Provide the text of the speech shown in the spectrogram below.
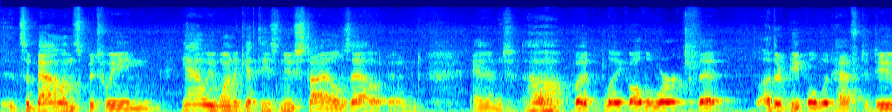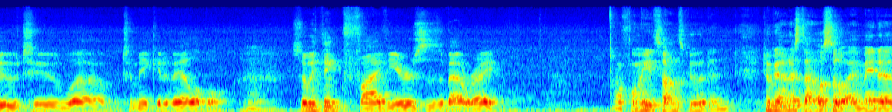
it's a balance between yeah we want to get these new styles out and and oh but like all the work that other people would have to do to uh, to make it available Hmm. so we think five years is about right Oh, for me, it sounds good. And to be honest, I also I made a,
